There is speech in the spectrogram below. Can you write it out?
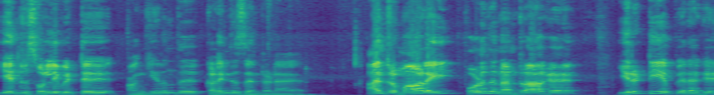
என்று சொல்லிவிட்டு அங்கிருந்து கலைந்து சென்றனர். அன்று மாலை பொழுது நன்றாக இருட்டிய பிறகு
